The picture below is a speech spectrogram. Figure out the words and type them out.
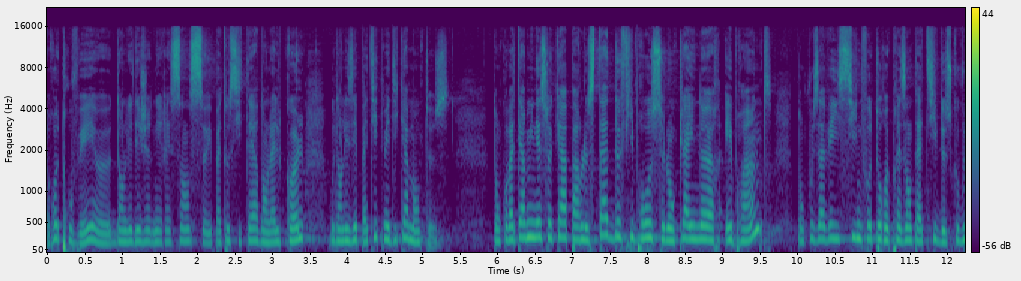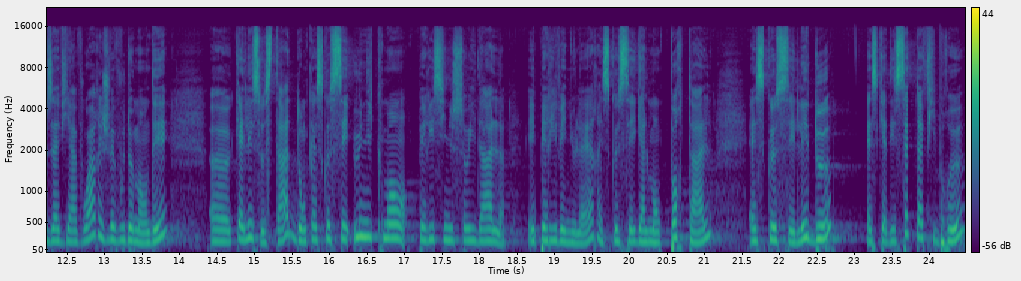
retrouver euh, dans les dégénérescences hépatocytaires, dans l'alcool ou dans les hépatites médicamenteuses. Donc on va terminer ce cas par le stade de fibrose selon Kleiner et Brunt. Donc vous avez ici une photo représentative de ce que vous aviez à voir et je vais vous demander quel est ce stade. Donc est-ce que c'est uniquement périsinusoïdal et périvénulaire? Est-ce que c'est également portal? Est-ce que c'est les deux? Est-ce qu'il y a des septafibreux?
